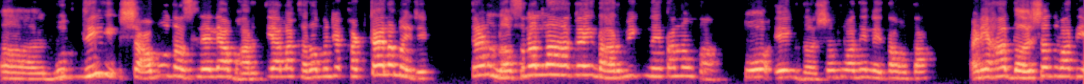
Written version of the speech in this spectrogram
बुद्धी शाबूत असलेल्या भारतीयाला खरं म्हणजे खटकायला पाहिजे. कारण नसरल्ला हा काही धार्मिक नेता नव्हता. तो एक दहशतवादी नेता होता आणि हा दहशतवादी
